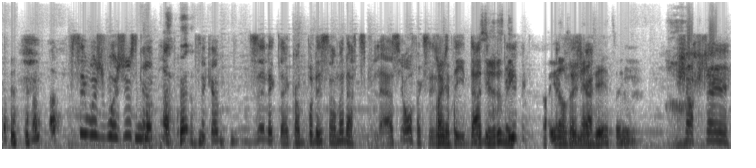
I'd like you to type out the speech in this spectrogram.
Tu sais, moi, je vois juste comme. Tu sais, comme tu disais, là, que t'as comme pas nécessairement d'articulation, fait que c'est Ouais, juste des dents c'est juste des- fait dans un navet, tu sais. Cherchez!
